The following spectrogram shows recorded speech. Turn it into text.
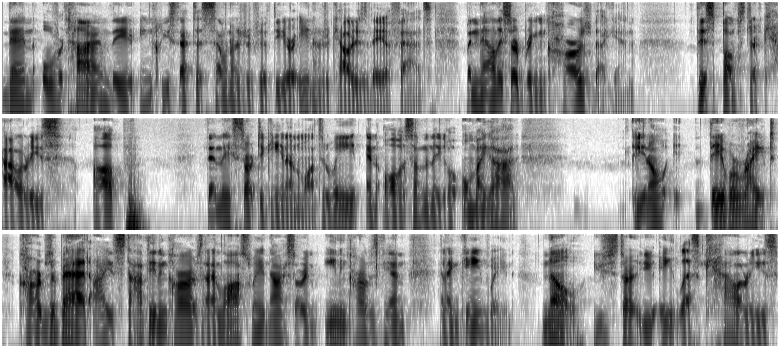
Then over time, they increase that to 750 or 800 calories a day of fats. But now they start bringing carbs back in. This bumps their calories up. Then they start to gain unwanted weight. And all of a sudden, they go, oh my God, you know, they were right. Carbs are bad. I stopped eating carbs and I lost weight. Now I started eating carbs again and I gained weight. No, you start you ate less calories.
